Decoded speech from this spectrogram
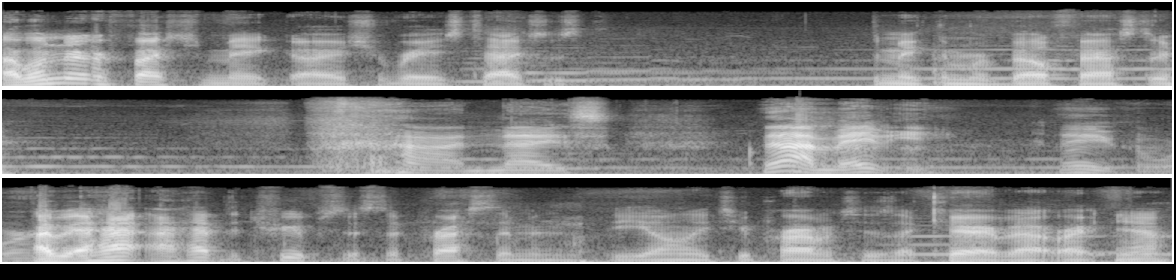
I wonder if I should make I should raise taxes to make them rebel faster. Ah, nice. Yeah, maybe. Maybe it could work. I mean, I, ha- I have the troops to suppress them in the only two provinces I care about right now.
